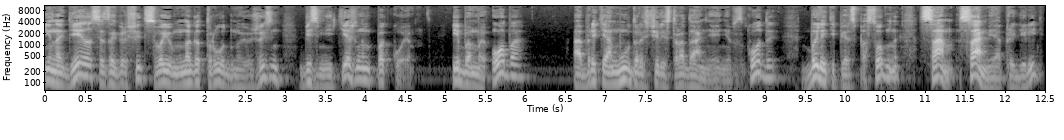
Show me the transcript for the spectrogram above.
и надеялся завершить свою многотрудную жизнь безмятежным покоем, ибо мы оба, обретя мудрость через страдания и невзгоды, были теперь способны сам, сами определить,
